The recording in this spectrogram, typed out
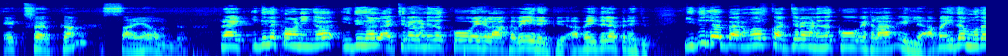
எக்ஸ் வர்க்கம் சய ஒன்று. ரைட் இதுல கவனிங்க இதுகள் அச்சிரகணித கோவைகளாகவே இருக்கு. அப்ப இதுல பிரச்சனை. இதுல பாருங்க அச்சிரகணித கோவைகளாக இல்ல. அப்ப இதை முத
